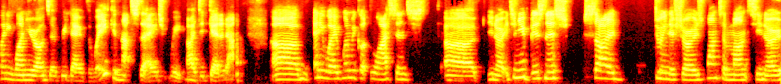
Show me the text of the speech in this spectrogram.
21 year olds every day of the week, and that's the age we I did get it at. Um, anyway, when we got the license, uh, you know, it's a new business. Started doing the shows once a month. You know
